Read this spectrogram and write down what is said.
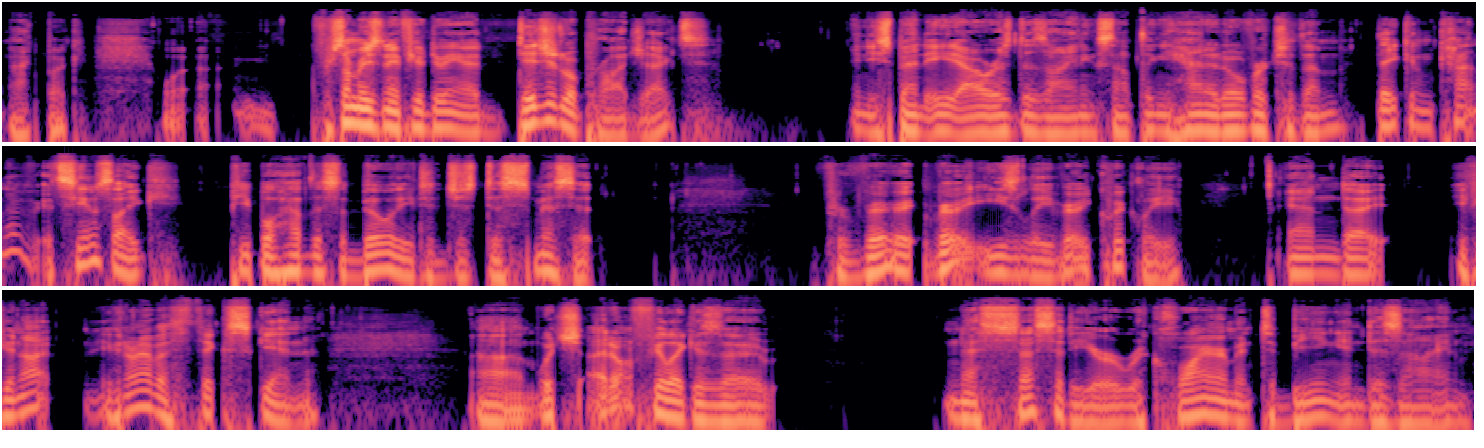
MacBook, for some reason, if you're doing a digital project and you spend eight hours designing something, you hand it over to them, they can kind of. It seems like people have this ability to just dismiss it for very very easily, very quickly. And uh, if you're not if you don't have a thick skin, um, which I don't feel like is a necessity or a requirement to being in design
